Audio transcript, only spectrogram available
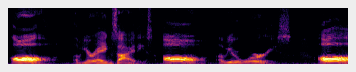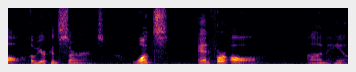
all of your anxieties, all of your worries, all of your concerns, once and for all on him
